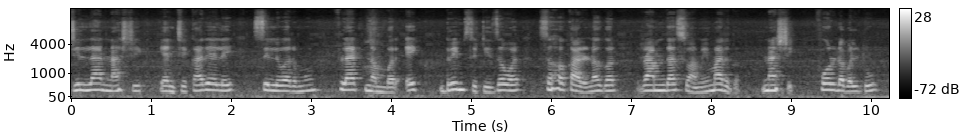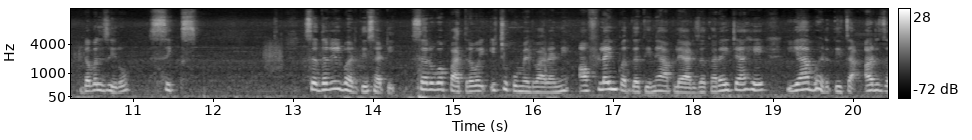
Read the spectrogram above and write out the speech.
जिल्हा नाशिक यांचे कार्यालय सिल्वर मून फ्लॅट नंबर एक ड्रीम सिटी जवळ रामदास स्वामी मार्ग Nashik four double two double zero six. सदरील भरतीसाठी सर्व पात्र व इच्छुक उमेदवारांनी ऑफलाईन पद्धतीने आपले अर्ज करायचे आहे. या भरतीचा अर्ज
